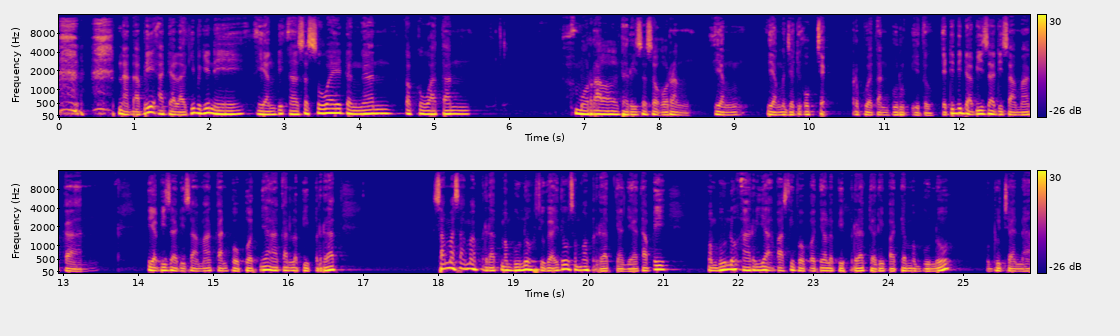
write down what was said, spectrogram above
nah, tapi ada lagi begini yang di, uh, sesuai dengan kekuatan moral dari seseorang yang yang menjadi objek perbuatan buruk itu. Jadi tidak bisa disamakan. Tidak bisa disamakan. Bobotnya akan lebih berat. Sama-sama berat. Membunuh juga itu semua berat kan ya. Tapi membunuh Arya pasti bobotnya lebih berat daripada membunuh Udujana.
